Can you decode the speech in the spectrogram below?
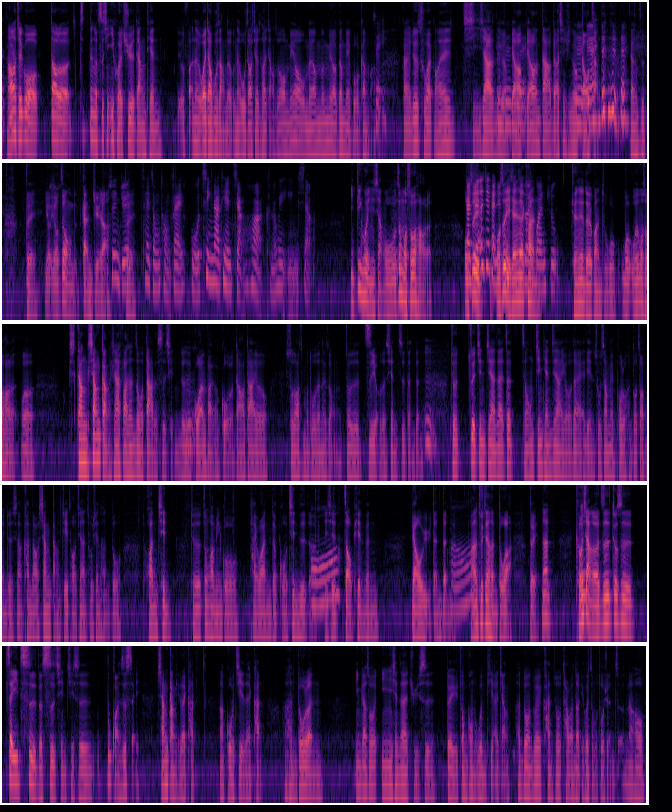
然后结果到了那个刺青一回去的当天，那个外交部长的那个吴钊燮出来讲说，哦，没有，我们没有跟美国干嘛，对感觉就是出来赶快洗一下那个，不要不要大家不要情绪那么高涨，对对对。这样子，对，有有这种感觉啦，所以你觉得蔡总统在国庆那天的讲话可能会影响？一定会影响。我我这么说好了，我感觉，这而且感觉我这几全世界都在天在看，关注。全世界都会关注。我我我这么说好了，我刚香港现在发生这么大的事情，就是嗯国安法又过了，然后大家又受到这么多的那种就是自由的限制等等。嗯，就最近竟然在这从今天竟然有在脸书上面 po 了很多照片，就是像看到香港街头竟然出现了很多欢庆，就是中华民国台湾的国庆日的一些哦照片跟标语等等的，哦反正出现很多啦。对，那可想而知，就是这一次的事情，其实不管是谁，香港也在看，啊，国际也在看，啊很多人应该说，因应现在的局势，对于中共的问题来讲，很多人都会看说台湾到底会怎么做选择，然后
